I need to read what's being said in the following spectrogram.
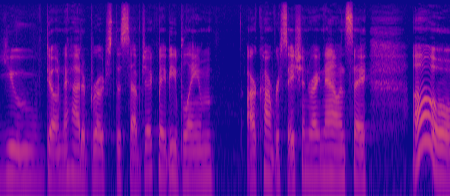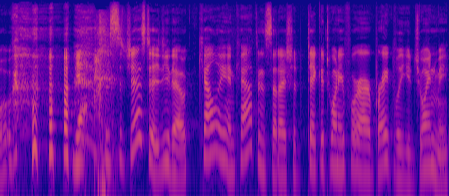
you don't know how to broach the subject, maybe blame our conversation right now and say, Oh, yeah. you suggested, you know, Kelly and Catherine said I should take a 24 hour break. Will you join me?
